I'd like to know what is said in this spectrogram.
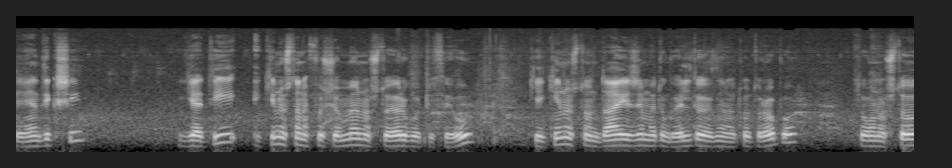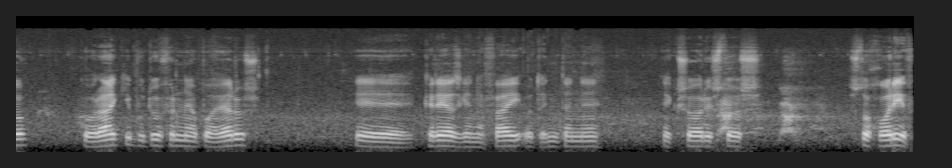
ένδειξη γιατί εκείνος ήταν αφοσιωμένος στο έργο του Θεού και εκείνος τον τάιζε με τον καλύτερο δυνατό τρόπο το γνωστό κοράκι που του έφερνε από αέρος ε, κρέας για να φάει όταν ήταν εξόριστος στο χορύβ.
